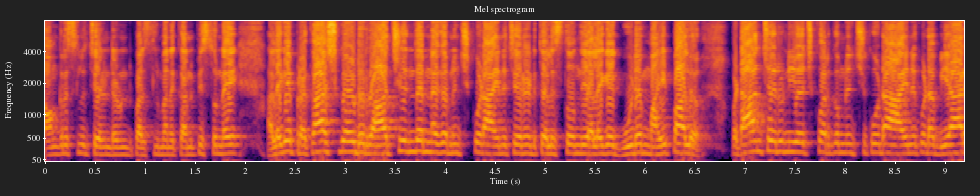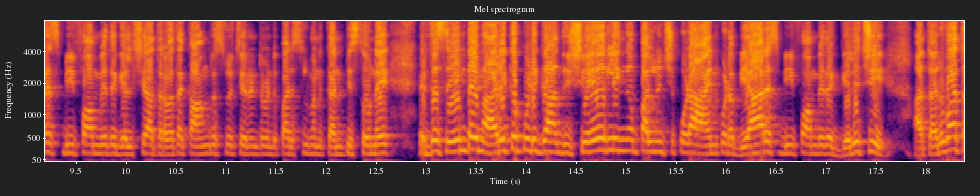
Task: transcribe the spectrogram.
కాంగ్రెస్లో చేరినటువంటి పరిస్థితులు మనకు కనిపిస్తున్నాయి. అలాగే ప్రకాష్ గౌడ్ రాజేందర్ నగర్ నుంచి కూడా ఆయన చేరినట్టు తెలుస్తుంది. అలాగే గూడెం మహిపాల్ పటాన్చెరు నియోజకవర్గం నుంచి కూడా ఆయన కూడా బీఆర్ఎస్ బీ ఫామ్ మీద గెలిచి ఆ తర్వాత కాంగ్రెస్లో చేరినటువంటి పరిస్థితులు మనకు కనిపిస్తున్నాయి. At the same time Arikapudi Gandhi Serilingampally నుంచి కూడా ఆయన కూడా బీఆర్ఎస్ బి ఫామ్ మీద గెలిచి ఆ తర్వాత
